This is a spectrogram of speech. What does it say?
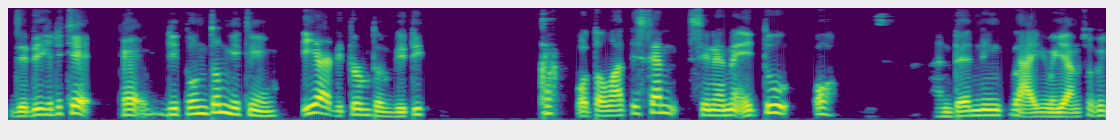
Jadi jadi kayak kayak dituntun gitu ya? Iya dituntun. Jadi krek, otomatis kan si nenek itu oh ada nih kayu yang suka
